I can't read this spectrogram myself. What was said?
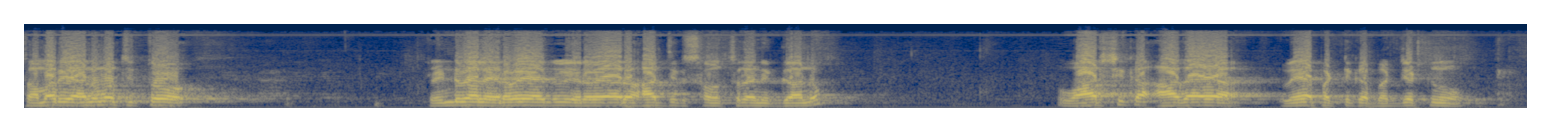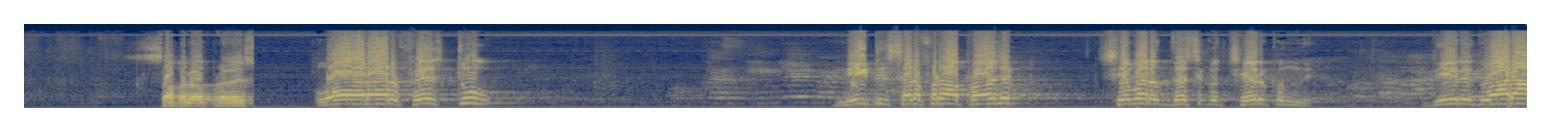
తమరి అనుమతితో రెండు వేల ఇరవై ఐదు ఇరవై ఆరు ఆర్థిక సంవత్సరానికి గాను వార్షిక ఆదాయ వ్యయ పట్టిక బడ్జెట్ను సభలో ప్రవేశ ఓఆర్ఆర్ ఫేజ్ టూ నీటి సరఫరా ప్రాజెక్ట్ చివరి దశకు చేరుకుంది. దీని ద్వారా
